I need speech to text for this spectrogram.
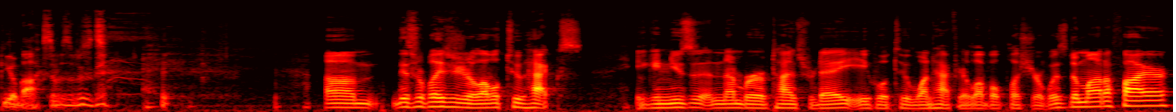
PO box. Um, this replaces your level 2 hex. You can use it a number of times per day, equal to one half your level plus your wisdom modifier.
